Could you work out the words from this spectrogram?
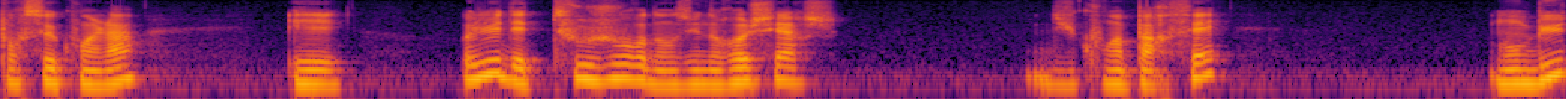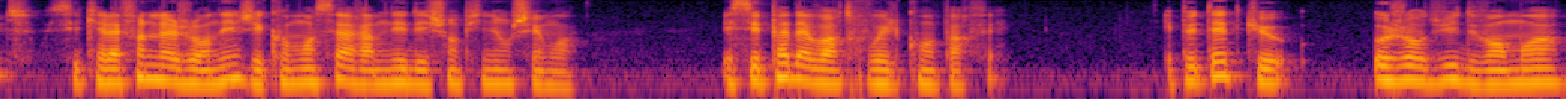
pour ce coin-là. Et au lieu d'être toujours dans une recherche du coin parfait, mon but, c'est qu'à la fin de la journée, j'ai commencé à ramener des champignons chez moi. Et c'est pas d'avoir trouvé le coin parfait. Et peut-être que aujourd'hui devant moi,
